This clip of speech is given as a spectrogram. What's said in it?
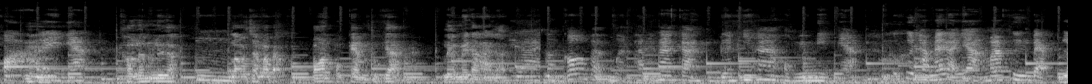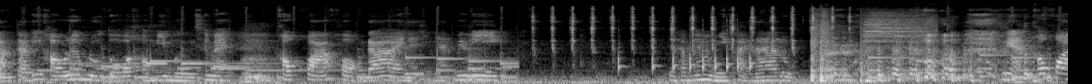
ขวาอืม อะไรอย่างเงี้ย เขาเริ่มเลือก อืมเราจะมาแบบป้อนโปรแกรมทุกอย่างอะเริ่มไม่ได้แล้ว ไม่ได้แล้วก็แบบเหมือนพัฒนาการของเดือนที่ 5 ของมิวนิกเนี่ย ก็คือทำได้หลายอย่างมากคือแบบหลังจากที่เขาเริ่มรู้ตัวว่าเขามีมือใช่ไหม อืม เขาคว้าของได้เนี่ยอย่างเงี้ยมิวนิกอย่าทำให้มันมีขายหน้าลูก เออ เนี่ยเขาคว้า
